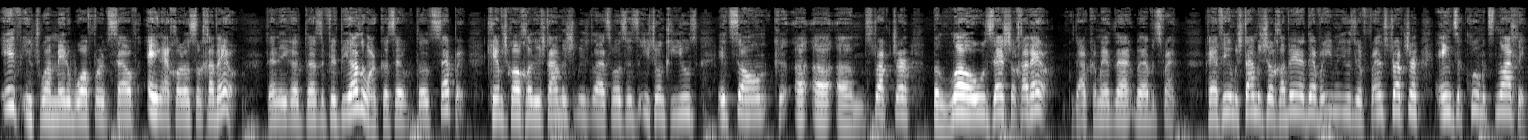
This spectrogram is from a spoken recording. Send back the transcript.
If each one made a wall for himself, ein echad osar chavero. Then he doesn't fit the other one because they're, they're separate. Kim tamish says each one can use its own uh, uh, um, structure below zeh chavero without coming that have his friend. Therefore, even use your friend structure, ain't a klum, it's nothing.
